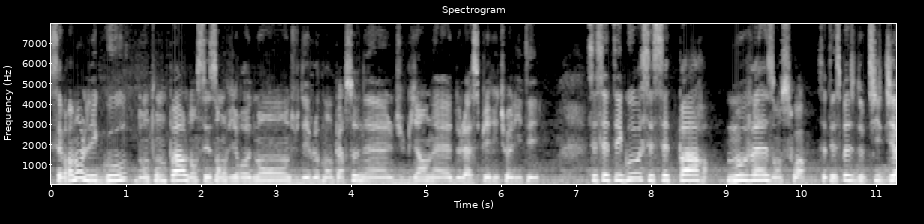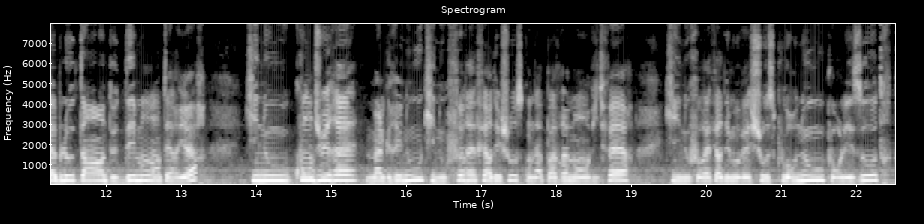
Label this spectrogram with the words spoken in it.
c'est vraiment l'ego dont on parle dans ces environnements du développement personnel, du bien-être, de la spiritualité. C'est cet ego, c'est cette part mauvaise en soi, cette espèce de petit diablotin, de démon intérieur qui nous conduirait malgré nous, qui nous ferait faire des choses qu'on n'a pas vraiment envie de faire, qui nous ferait faire des mauvaises choses pour nous, pour les autres,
